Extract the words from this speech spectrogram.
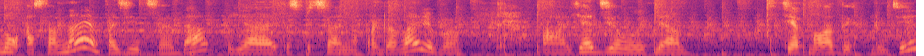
Но основная позиция, да, я это специально проговариваю, я делаю для тех молодых людей,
